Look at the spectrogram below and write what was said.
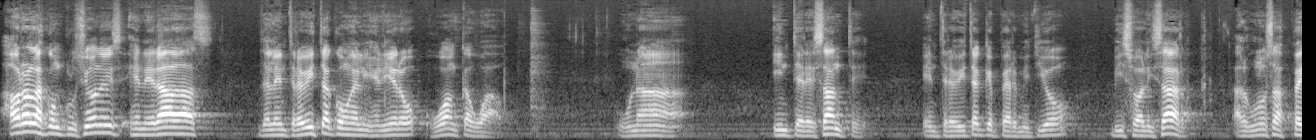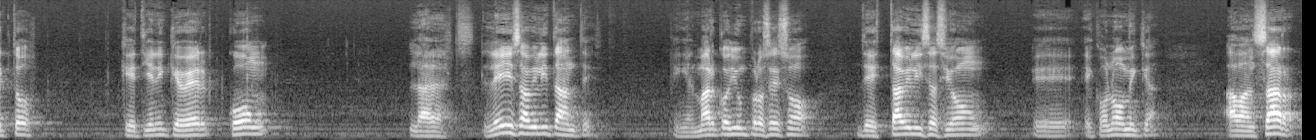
Ahora las conclusiones generadas de la entrevista con el ingeniero Juan Caguao. Una interesante entrevista que permitió visualizar algunos aspectos que tienen que ver con las leyes habilitantes en el marco de un proceso de estabilización eh, económica, avanzar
